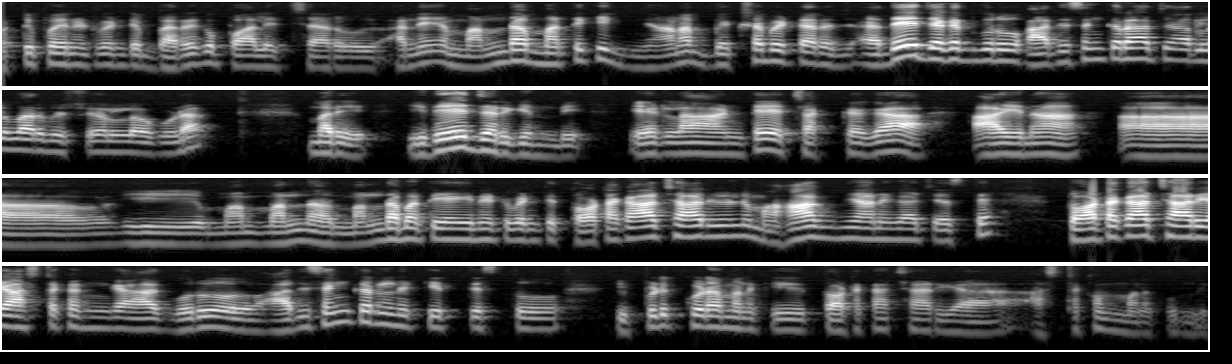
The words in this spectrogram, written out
ఒట్టిపోయినటువంటి బర్రెకు పాలిచ్చారు అనే మంద మతికి జ్ఞాన భిక్ష పెట్టారు. అదే జగద్గురు ఆదిశంకరాచార్యుల వారి విషయంలో కూడా మరి ఇదే జరిగింది. ఎట్లా అంటే చక్కగా ఆయన ఈ మ- మంద మందమతి అయినటువంటి తోటకాచార్యుల్ని మహాజ్ఞానిగా చేస్తే తోటకాచార్య అష్టకంగా గురు ఆదిశంకరుల్ని కీర్తిస్తూ ఇప్పటికి కూడా మనకి తోటకాచార్య అష్టకం మనకు ఉంది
